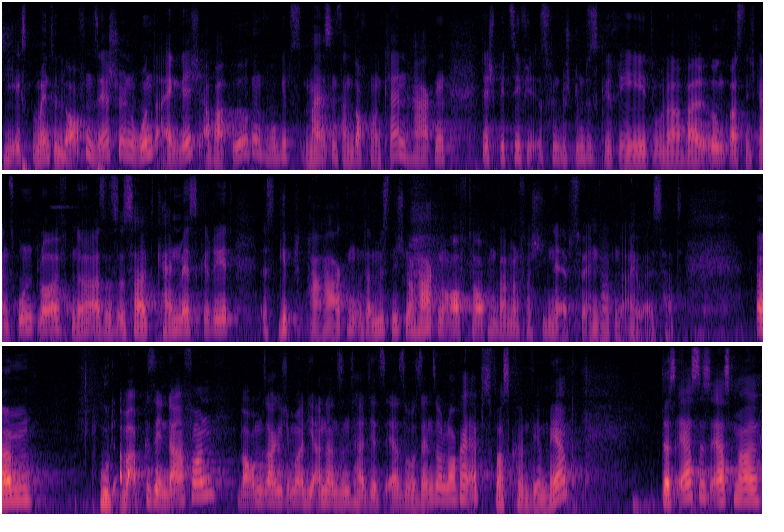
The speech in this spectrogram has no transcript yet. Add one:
die Experimente laufen sehr schön rund eigentlich, aber irgendwo gibt es meistens dann doch mal einen kleinen Haken, der spezifisch ist für ein bestimmtes Gerät oder weil irgendwas nicht ganz rund läuft. Ne? Also es ist halt kein Messgerät, es gibt ein paar Haken und da müssen nicht nur Haken auftauchen, weil man verschiedene Apps für Android und iOS hat. Ähm, gut, aber abgesehen davon, warum sage ich immer, die anderen sind halt jetzt eher so Sensorlogger-Apps, was können wir mehr? Das erste ist erstmal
